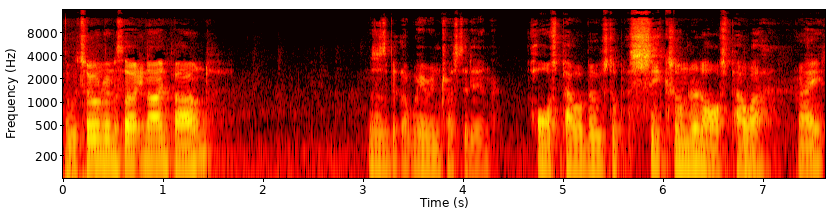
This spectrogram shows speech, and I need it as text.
They were £239. This is the bit that we're interested in. Horsepower boost up to 600 horsepower, right?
